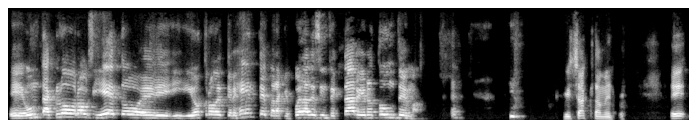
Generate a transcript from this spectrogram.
eh, un taclorox y esto eh, y otro detergente para que pueda desinfectar, era todo un tema. Exactamente. Eh,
